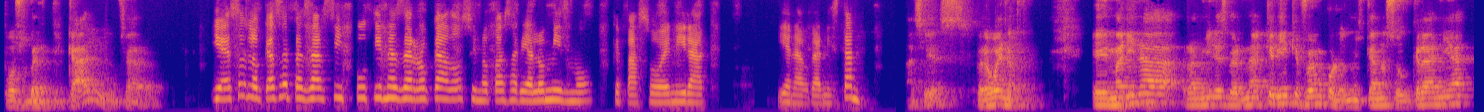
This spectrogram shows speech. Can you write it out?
posvertical, o sea. Y eso es lo que hace pensar si Putin es derrocado, si no pasaría lo mismo que pasó en Irak y en Afganistán. Así es, pero bueno, eh, Marina Ramírez Bernal, qué bien que fueron por los mexicanos a Ucrania,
